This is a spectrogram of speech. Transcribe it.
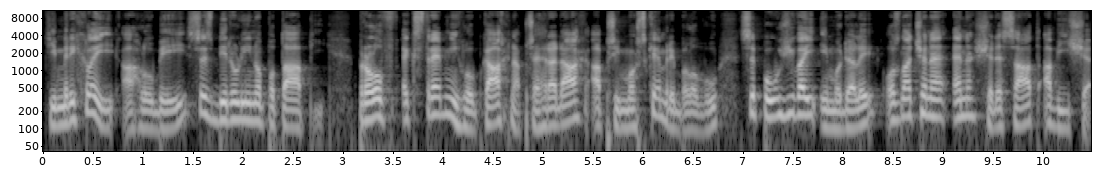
tím rychleji a hlouběji se zbirulíno potápí. Pro lov v extrémních hloubkách na přehradách a při mořském rybolovu se používají i modely označené N60 a výše.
